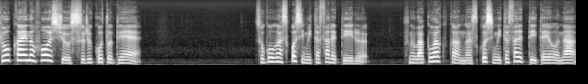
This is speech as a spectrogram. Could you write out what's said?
教会の奉仕をすることで、そこが少し満たされている、そのワクワク感が少し満たされていたような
